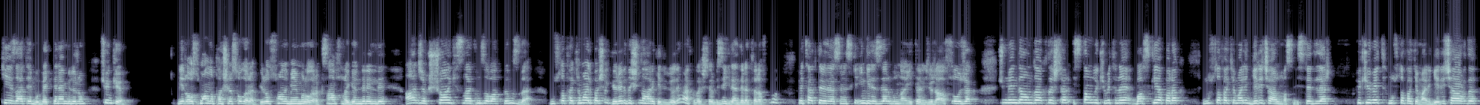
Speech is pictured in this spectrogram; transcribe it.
Ki zaten bu beklenen bir durum. Çünkü bir Osmanlı paşası olarak, bir Osmanlı memuru olarak Samsun'a gönderildi. Ancak şu anki slaytımıza baktığımızda Mustafa Kemal Paşa görevi dışında hareket ediyor değil mi arkadaşlar? Bizi ilgilendiren taraf bu. Ve takdir edersiniz ki İngilizler bundan yeterince rahatsız olacak. Cümlenin devamında arkadaşlar İstanbul hükümetine baskı yaparak Mustafa Kemal'in geri çağrılmasını istediler. Hükümet Mustafa Kemal'i geri çağırdı.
